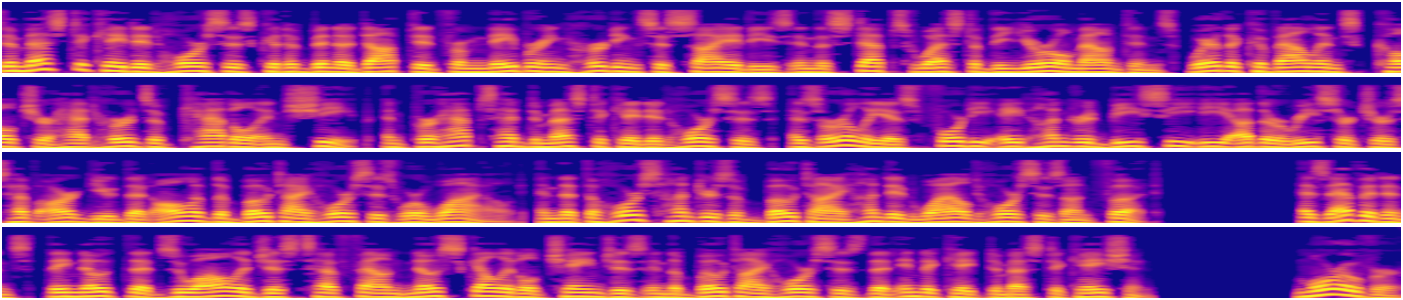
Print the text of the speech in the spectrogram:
Domesticated horses could have been adopted from neighboring herding societies in the steppes west of the Ural Mountains, where the Khvalynsk culture had herds of cattle and sheep, and perhaps had domesticated horses. As early as 4800 BCE, other researchers have argued that all of the Botai horses were wild, and that the horse hunters of Botai hunted wild horses on foot. As evidence, they note that zoologists have found no skeletal changes in the Botai horses that indicate domestication. Moreover,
